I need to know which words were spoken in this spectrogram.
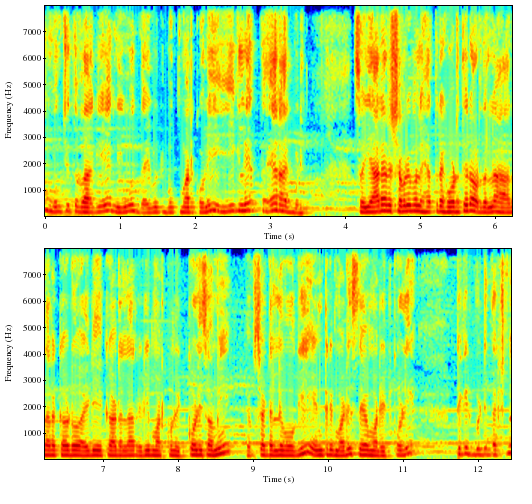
ಮುಂಚಿತವಾಗಿಯೇ ನೀವು ದಯವಿಟ್ಟು ಬುಕ್ ಮಾಡ್ಕೊಳ್ಳಿ. ಈಗಲೇ ತಯಾರಾಗಿಬಿಡಿ. ಸೊ ಯಾರ್ಯಾರು ಶಬರಿಮಲೆ ಹತ್ತಿರ ಹೊಡ್ತೀರೋ ಅವ್ರದ್ದೆಲ್ಲ Aadhaar card I D card ಎಲ್ಲ ರೆಡಿ ಮಾಡ್ಕೊಂಡು ಇಟ್ಕೊಳ್ಳಿ ಸ್ವಾಮಿ. ವೆಬ್ಸೈಟಲ್ಲಿ ಹೋಗಿ ಎಂಟ್ರಿ ಮಾಡಿ ಸೇವ್ ಮಾಡಿ ಇಟ್ಕೊಳ್ಳಿ. ಟಿಕೆಟ್ ಬಿಟ್ಟಿದ ತಕ್ಷಣ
